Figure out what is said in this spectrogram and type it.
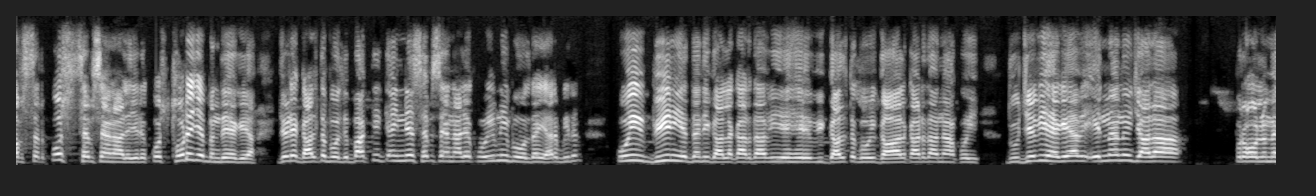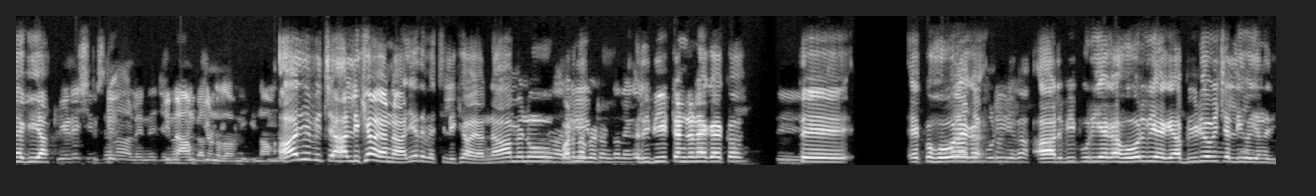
ਅਫਸਰ ਕੁਝ ਸਿਵ ਸੈਨਾ ਵਾਲੇ ਜਿਹੜੇ ਕੁਝ ਥੋੜੇ ਜਿਹੇ ਬੰਦੇ ਹੈਗੇ ਆ ਜਿਹੜੇ ਗਲਤ ਬੋਲਦੇ ਬਾਕੀ ਇੰਨੇ ਸਿਵ ਸੈਨਾ ਵਾਲੇ ਕੋਈ ਵੀ ਨਹੀਂ ਬੋਲਦਾ ਯਾਰ ਵੀਰ। ਕੋਈ ਵੀ ਨਹੀਂ ਇਦਾਂ ਦੀ ਗੱਲ ਕਰਦਾ ਵੀ ਇਹ ਵੀ ਗਲਤ ਕੋਈ ਗਾਲ ਕੱਢਦਾ ਨਾ ਕੋਈ। ਦੂਜੇ ਵੀ ਹੈਗੇ ਆ ਵੀ ਇਹਨਾਂ ਨੂੰ ਜ਼ਿਆਦਾ ਪ੍ਰੋਬਲਮ ਹੈਗੀ ਆ। ਕਿਹੜੇ ਸ਼ਿਵ ਸੈਨਾ ਵਾਲੇ ਨੇ ਕੀ ਨਾਮ ਕੀ ਉਹਨਾਂ ਦਾ? ਨਾਮ ਆ ਜੀ ਵਿੱਚ ਆ ਲਿਖਿਆ ਹੋਇਆ ਨਾ ਜੀ ਇਹਦੇ ਵਿੱਚ ਲਿਖਿਆ ਹੋਇਆ। ਨਾ ਮੈਨੂੰ ਪੜ੍ਹਨਾ ਰਿਵੀਟ ਟੰਡਨ ਹੈਗਾ। ਇੱਕ। ਤੇ ਇੱਕ ਹੋਰ ਹੈਗਾ ਪੂਰੀ ਹੈਗਾ। ਆਰਬੀ ਪੂਰੀ ਹੈਗਾ ਹੋਰ ਵੀ ਹੈਗਾ ਵੀਡੀਓ ਵੀ ਚੱਲੀ ਹੋਈ ਜਾਂਦੀ।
